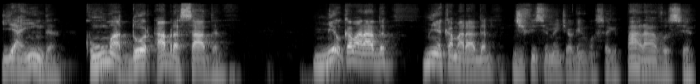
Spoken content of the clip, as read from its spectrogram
e ainda com uma dor abraçada, meu camarada, minha camarada, dificilmente alguém consegue parar você,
